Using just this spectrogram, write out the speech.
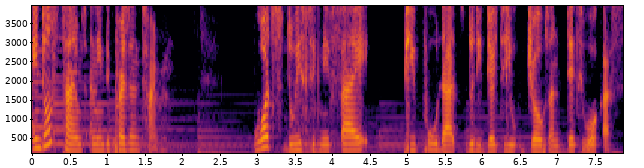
In those times and in the present time, what do we signify people that do the dirty jobs and dirty workers?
